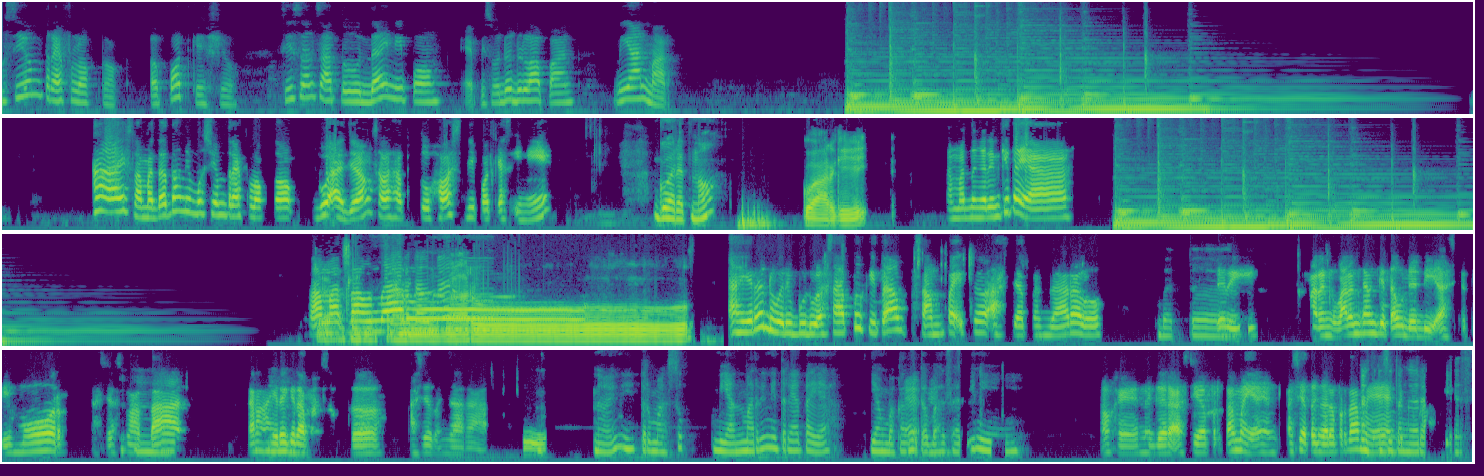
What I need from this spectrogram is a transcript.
Museum Travelog Talk, a podcast show. Season 1 Dai Nippon, episode 8, Myanmar. Hai, selamat datang di Museum Travelog Talk. Gue Ajeng, salah satu host di podcast ini. Gue Retno. Gue Argi. Selamat dengerin kita ya. Selamat, Ya, tahun selamat baru. tahun baru. Akhirnya 2021 kita sampai ke Asia Tenggara loh. Betul. Dari kemarin-kemarin kan kita udah di Asia Timur, Asia Selatan. Sekarang akhirnya Hmm. kita masuk ke Asia Tenggara. Nah ini termasuk Myanmar ini ternyata ya, yang bakal Eh. kita bahas hari ini. Oke, negara Asia pertama ya, yang Asia Tenggara pertama Nah, ya. Asia yang- Tenggara. Yes.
